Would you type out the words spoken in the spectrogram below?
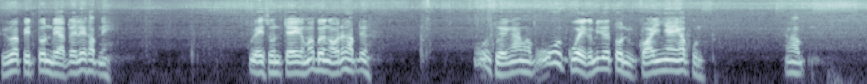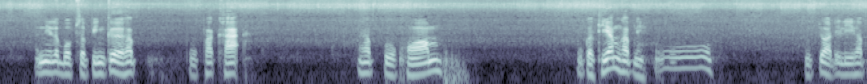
ถือว่าเป็นต้นแบบได้เลยครับนี่ผู้ใดสนใจก็มาเบิ่งเอาเด้อครับเด้อโอ้สวยงามครับโอ้กล้วยก็มีแต่ต้นก้อยใหญ่ครับคุณนะครับ อันนี้ระบบสปริงเกอร์ครับปลูกผักคะนะครับปลูกหอมปลูกกระเทียมครับนี่โอ้สุดยอดอีลีครับ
